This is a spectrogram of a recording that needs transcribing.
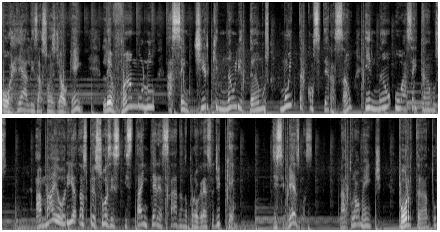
ou realizações de alguém, levamos-lo a sentir que não lhe damos muita consideração e não o aceitamos. A maioria das pessoas está interessada no progresso de quem? de si mesmas? Naturalmente. Portanto,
